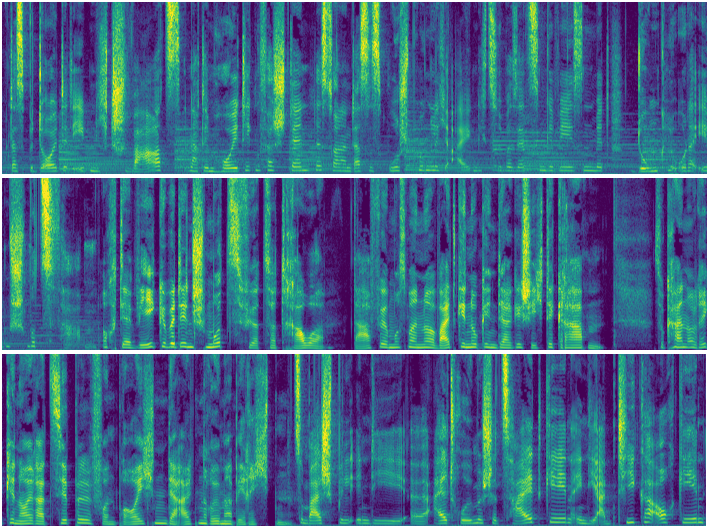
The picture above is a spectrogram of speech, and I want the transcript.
Und das bedeutet eben nicht schwarz nach dem heutigen Verständnis, sondern das ist ursprünglich eigentlich zu übersetzen gewesen mit dunkel oder eben Schmutzfarben. Auch der Weg über den Schmutz führt zur Trauer. Dafür muss man nur weit genug in der Geschichte graben. So kann Ulrike Neurath-Zippel von Bräuchen der alten Römer berichten. Zum Beispiel in die äh, altrömische Zeit gehen, in die Antike auch gehen.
